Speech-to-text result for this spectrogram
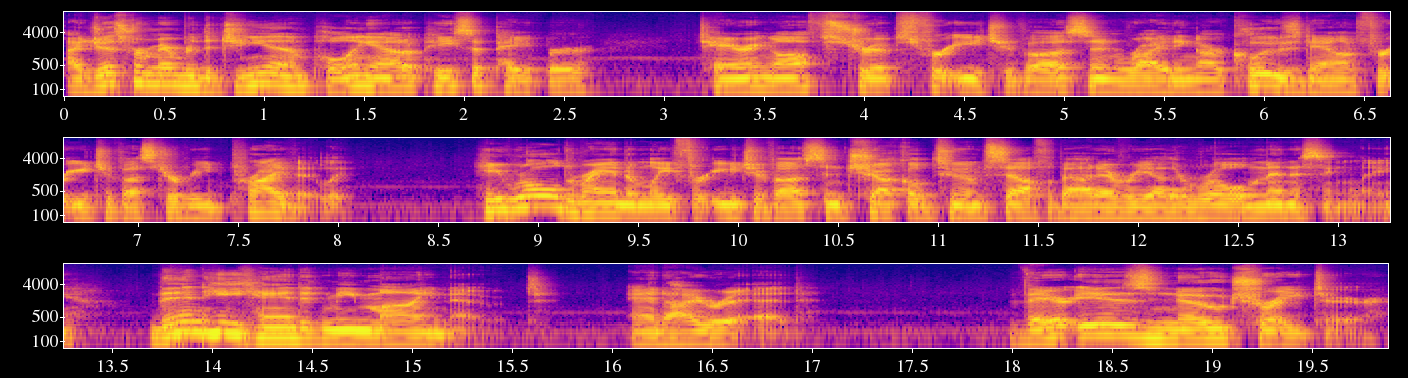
I just remember the GM pulling out a piece of paper, tearing off strips for each of us, and writing our clues down for each of us to read privately. He rolled randomly for each of us and chuckled to himself about every other roll menacingly. Then he handed me my note, and I read There is no traitor.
